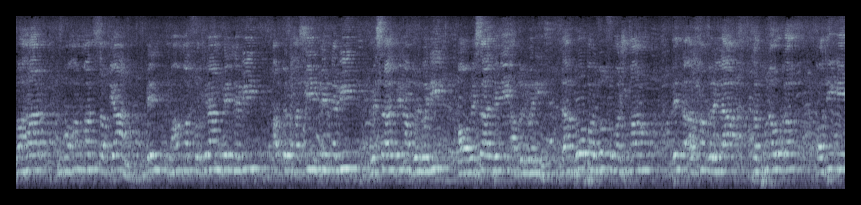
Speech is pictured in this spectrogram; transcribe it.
بہار محمد سفیان بن محمد سفیان بن نوید عبد الحسین بن نوید وصال بن عبد الولی او وصال بن عبد الولی دا دو پنځوسو ماشومانو دلته الحمدلله ختمونه وکړه. او دې کې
